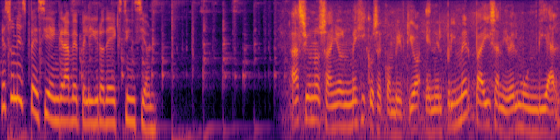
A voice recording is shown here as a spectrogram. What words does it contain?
Es una especie en grave peligro de extinción. Hace unos años México se convirtió en el primer país a nivel mundial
